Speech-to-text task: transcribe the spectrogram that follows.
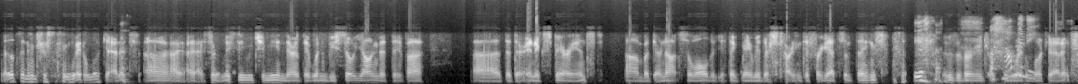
That's an interesting way to look at it. Uh, I, I, certainly see what you mean there. They wouldn't be so young that they've uh, uh, that they're inexperienced um, but they're not so old that you think maybe they're starting to forget some things. Yeah. it was a very interesting way many, to look at it. how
